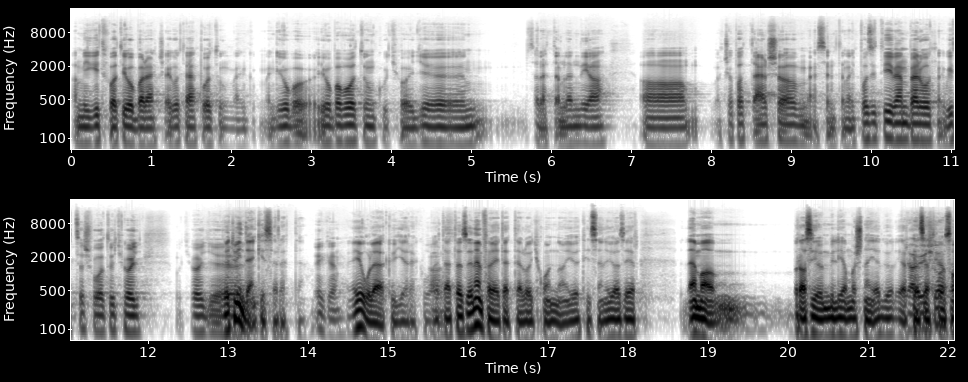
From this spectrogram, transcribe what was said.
amíg itt volt, jó barátságot ápoltunk, meg, meg jóba, jóba voltunk, úgyhogy ö, szerettem lenni a, a, a csapattársa, mert szerintem egy pozitív ember volt, meg vicces volt, úgyhogy Úgyhogy, Őt mindenki szerette. Igen. Jó lelkű gyerek volt. Az. Tehát azért nem felejtett el, hogy honnan jött, hiszen ő azért nem a brazil milliómos negyedből érkezett ja, hozzá.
